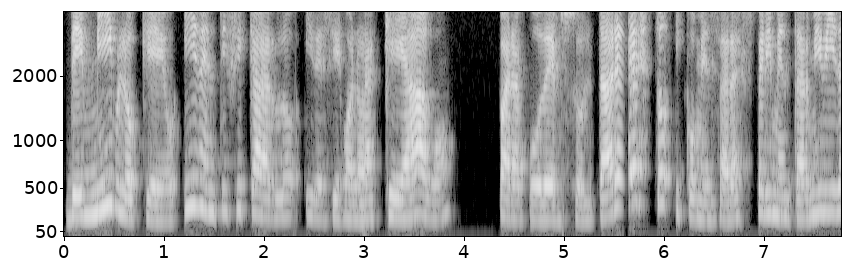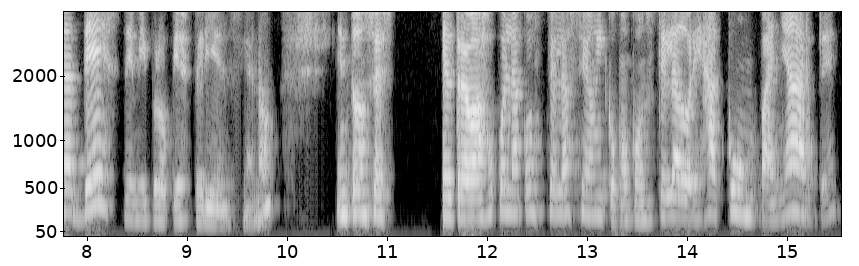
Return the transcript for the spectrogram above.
de mi bloqueo, identificarlo y decir, bueno, ahora, ¿qué hago para poder soltar esto y comenzar a experimentar mi vida desde mi propia experiencia, ¿no? Entonces, el trabajo con la constelación y como constelador es acompañarte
